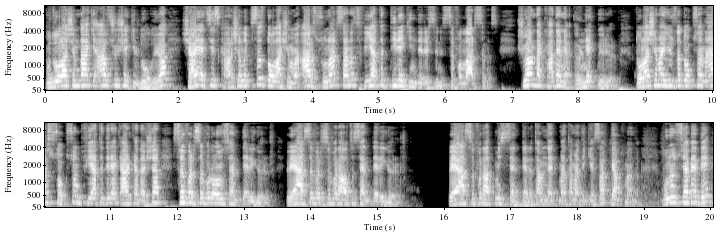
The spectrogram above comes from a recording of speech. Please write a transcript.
Bu dolaşımdaki arz şu şekilde oluyor. Şayet siz karşılıksız dolaşımı arz sunarsanız fiyatı direkt indirirsiniz. Sıfırlarsınız. Şu anda kadene örnek veriyorum. Dolaşıma %90 arz soksun fiyatı direkt arkadaşlar 0.010 sentleri görür. Veya 0.06 sentleri görür. Veya 0.60 sentleri tam net matematik hesap yapmadım. Bunun sebebi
